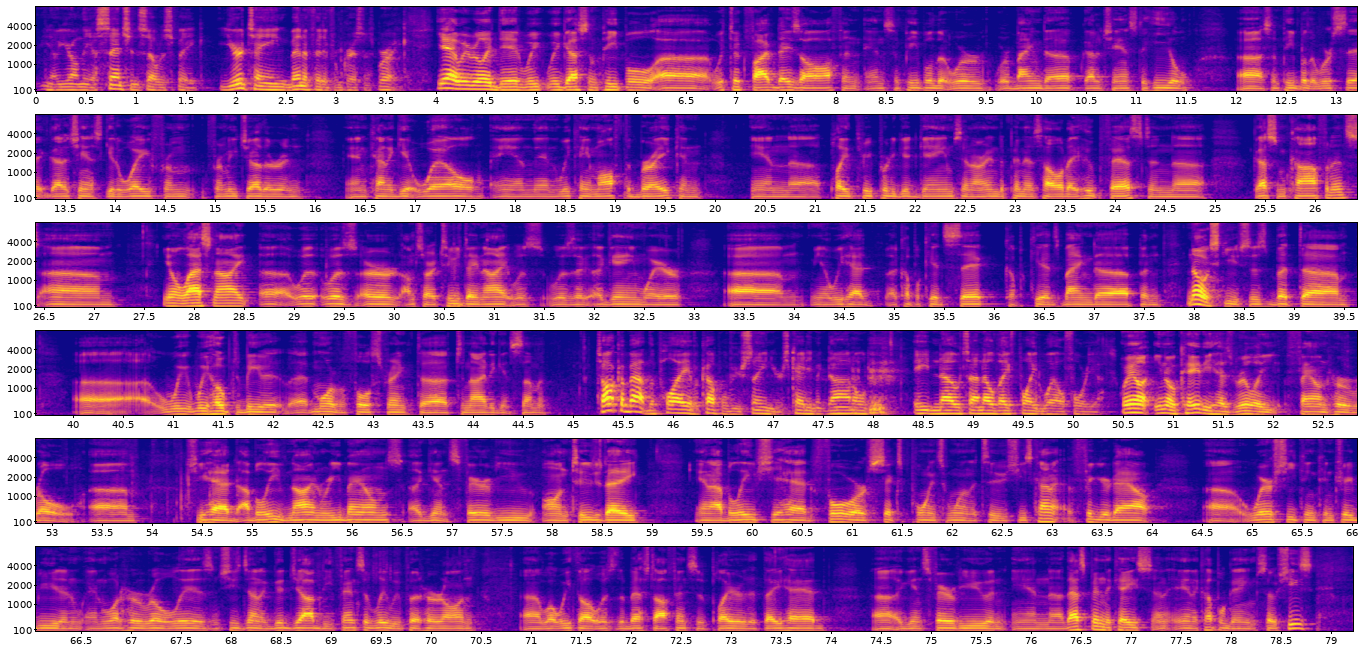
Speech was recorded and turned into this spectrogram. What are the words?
you know, you're on the ascension, so to speak. Your team benefited from Christmas break. Yeah, we really did. We, we got some people. Uh, we took five days off, and, and some people that were, were banged up got a chance to heal. Uh, some people that were sick got a chance to get away from, from each other and and kind of get well. And then we came off the break and and uh, played three pretty good games in our Independence Holiday Hoop Fest and uh, got some confidence. Um, you know, last night uh, was, was, or I'm sorry, Tuesday night was was a, a game where. Um, you know, we had a couple kids sick, a couple kids banged up, and no excuses. But um, uh, we we hope to be at more of a full strength uh, tonight against Summit. Talk about the play of a couple of your seniors, Katie McDonald, Eden Oates. I know they've played well for you. Well, you know, Katie has really found her role. Um, she had, I believe, nine rebounds against Fairview on Tuesday and I believe she had four or six points, one of the two. She's kind of figured out uh, where she can contribute and, and what her role is, and she's done a good job defensively. We put her on uh, what we thought was the best offensive player that they had uh, against Fairview, and, and uh, that's been the case in, in, a couple games. So she's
